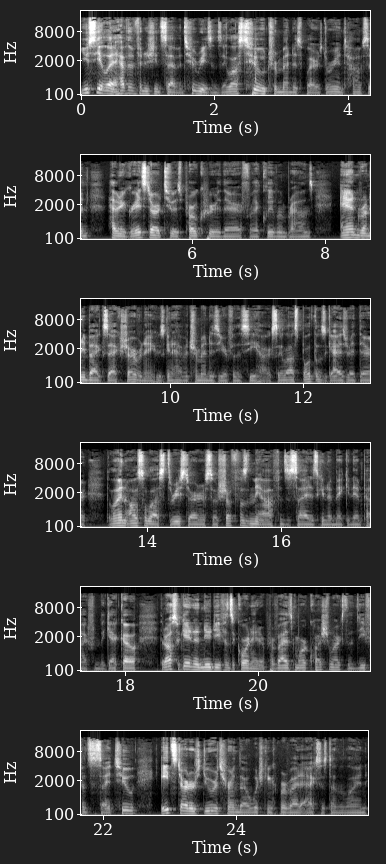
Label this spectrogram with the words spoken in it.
UCLA, I have them finishing seven. Two reasons. They lost two tremendous players. Dorian Thompson having a great start to his pro career there for the Cleveland Browns, and running back Zach Charbonnet, who's going to have a tremendous year for the Seahawks. They lost both those guys right there. The line also lost three starters, so shuffles in the offensive side is going to make an impact from the get go. They're also getting a new defensive coordinator, provides more question marks to the defensive side too. Eight starters do return though, which can provide access down the line.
